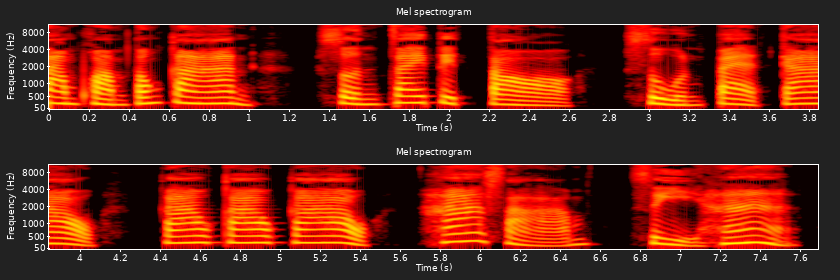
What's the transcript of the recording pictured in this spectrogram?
ตามความต้องการ สนใจติดต่อ 089 999 5345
